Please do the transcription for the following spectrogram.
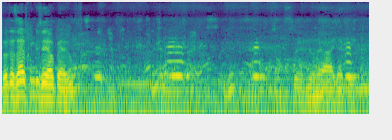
Todas elas com bezerra ao pé, viu? Seis mil reais aqui.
